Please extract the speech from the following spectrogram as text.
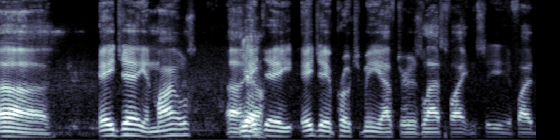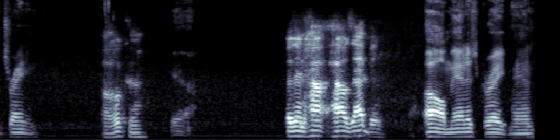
uh AJ and Miles. Uh, Yeah. AJ AJ approached me after his last fight and see if I'd train him. Oh, okay. Yeah. And then how how's that been? Oh man, it's great, man.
